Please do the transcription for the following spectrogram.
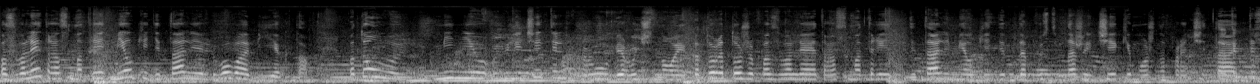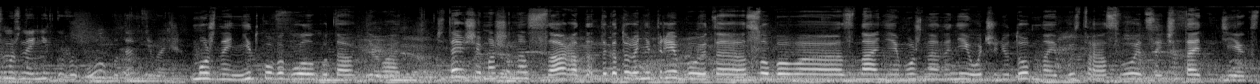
позволяет рассмотреть мелкие детали любого объекта. Потом мини-увеличитель Руби ручной, который тоже позволяет рассмотреть детали мелкие, допустим, даже и чеки можно прочитать. Ну, так можно и нитку в иголку, да, вдевать? Можно и нитку в иголку, да, вдевать. Читающая машина Сара, да, которая не требует э, особого знания, можно на ней очень удобно и быстро освоиться и читать текст.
